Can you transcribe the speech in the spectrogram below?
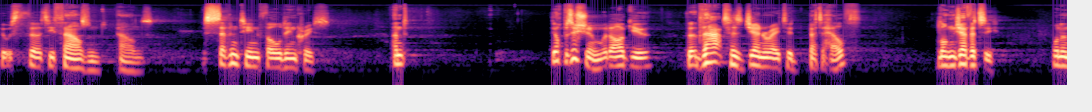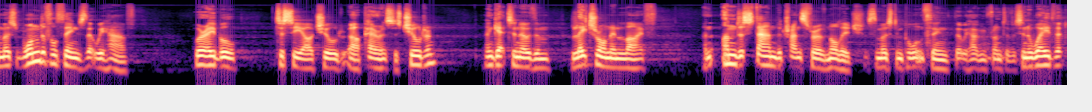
it was 30,000 pounds, a 17 fold increase. And the opposition would argue that that has generated better health, longevity, one of the most wonderful things that we have. We're able to see our, children, our parents as children and get to know them later on in life and understand the transfer of knowledge. It's the most important thing that we have in front of us in a way that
